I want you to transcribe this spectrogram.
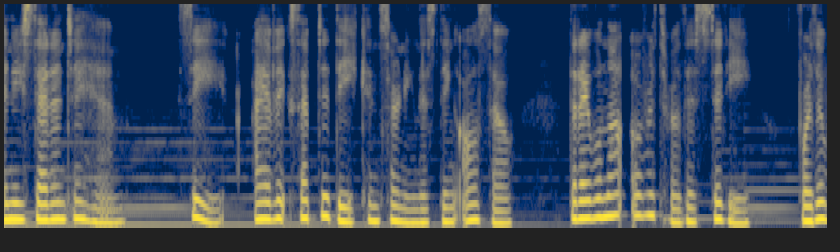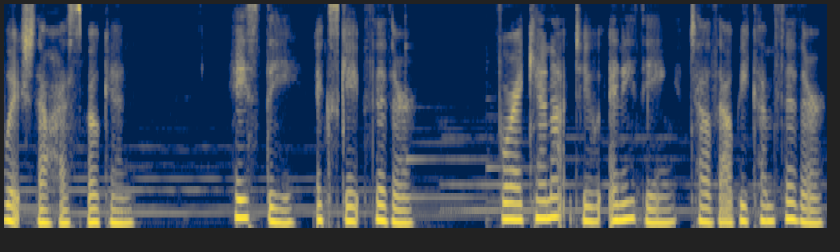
And he said unto him, See, I have accepted thee concerning this thing also, that I will not overthrow this city for the which thou hast spoken. Haste thee, escape thither, for I cannot do anything till thou be come thither.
